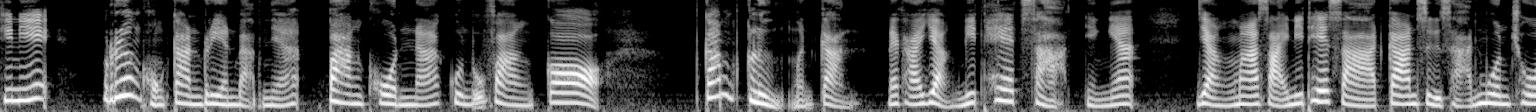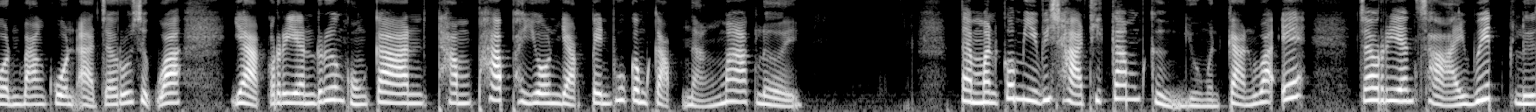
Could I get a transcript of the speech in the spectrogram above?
ทีนี้ เรื่องของการเรียนแบบนี้บางคนนะ คุณผู้ฟังก็ก้ากลึ่งเหมือนกันนะคะ อย่างนิเทศศาสตร์อย่างเงี้ยอย่างมาสายนิเทศศาสตร์ การสื่อสารมวลชน บางคนอาจจะรู้สึกว่า อยากเรียนเรื่องของการทำภาพยนตร์อยากเป็นผู้กำกับหนังมากเลย แต่มันก็มีวิชาที่ก้ากึ่งอยู่เหมือนกันว่า เอ๊ะ จะเรียนสายวิทย์หรือ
